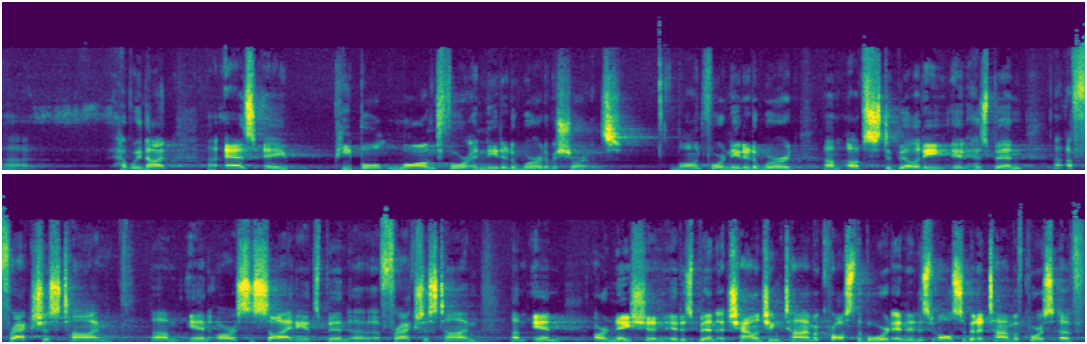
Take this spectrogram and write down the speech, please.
Uh, have we not, as a people, longed for and needed a word of assurance? Longed for, needed a word um, of stability. It has been a fractious time um, in our society. It's been a, a fractious time um, in our nation. It has been a challenging time across the board, and it has also been a time, of course, of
